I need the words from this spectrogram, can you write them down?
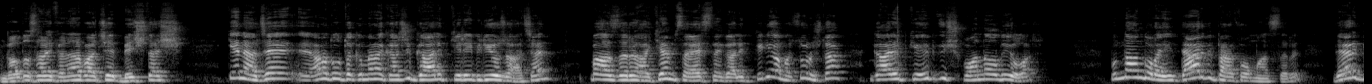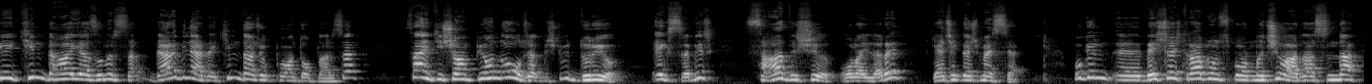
Galatasaray, Fenerbahçe, Beşiktaş genelde e, Anadolu takımlarına karşı galip gelebiliyor zaten. Bazıları hakem sayesinde galip geliyor ama sonuçta galip gelip 3 puanı alıyorlar. Bundan dolayı derbi performansları, derbiye kim daha iyi yazılırsa, derbilerde kim daha çok puan toplarsa sanki şampiyon olacakmış gibi duruyor. Ekstra bir saha dışı olayları gerçekleşmezse. Bugün e, Beşiktaş Trabzonspor maçı vardı. Aslında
